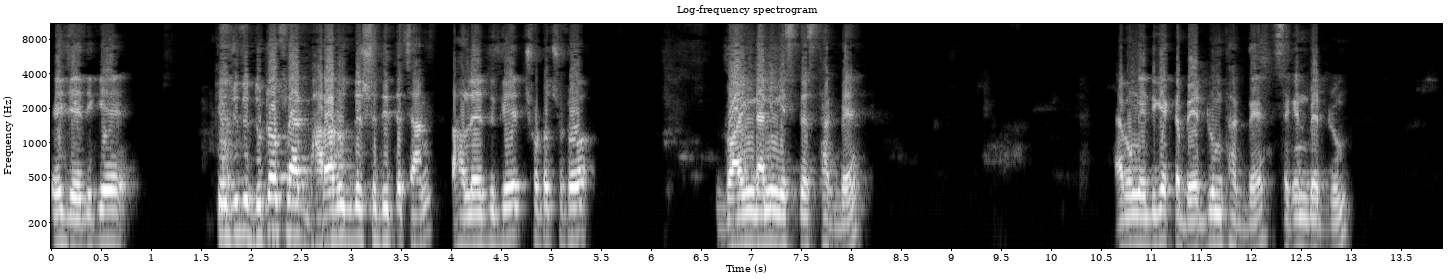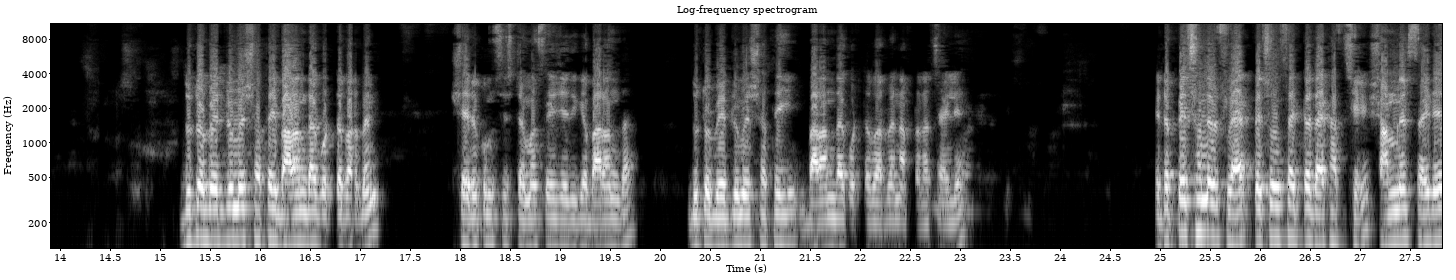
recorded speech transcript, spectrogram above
এই যে এদিকে কেউ যদি দুটো ফ্ল্যাট ভাড়ার উদ্দেশ্যে দিতে চান, তাহলে এদিকে ছোট ছোট ড্রয়িং ডাইনিং স্পেস থাকবে। এবং এদিকে একটা বেডরুম থাকবে সেকেন্ড বেডরুম দুটো বেডরুমের সাথেই বারান্দা করতে পারবেন। সেরকম সিস্টেম আছে, এই যেদিকে বারান্দা। দুটো বেডরুমের সাথেই বারান্দা করতে পারবেন আপনারা চাইলে। এটা পেছনের ফ্ল্যাট পেছন সাইডটা দেখাচ্ছি। সামনের সাইডে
